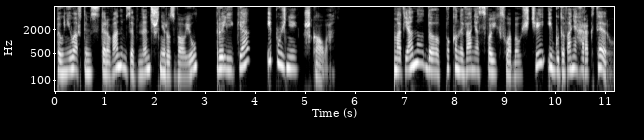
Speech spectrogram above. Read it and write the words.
pełniła w tym sterowanym zewnętrznie rozwoju religia i później szkoła. Mawiano do pokonywania swoich słabości i budowania charakteru,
